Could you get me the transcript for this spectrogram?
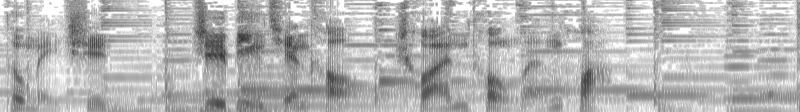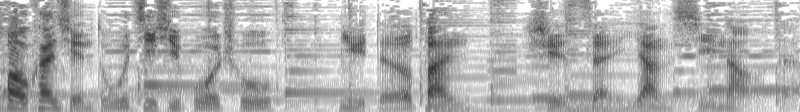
都没吃，治病全靠传统文化。报刊选读继续播出：女德班是怎样洗脑的？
